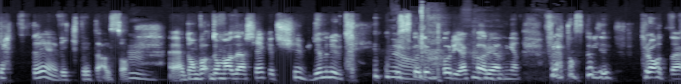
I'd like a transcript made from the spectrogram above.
jätteviktigt alltså. Mm. De, var, de var där säkert 20 minuter innan vi skulle börja körövningen för att de skulle prata,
